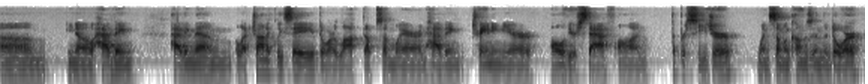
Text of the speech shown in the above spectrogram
Um, you know, having having them electronically saved or locked up somewhere, and having training your all of your staff on the procedure when someone comes in the door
